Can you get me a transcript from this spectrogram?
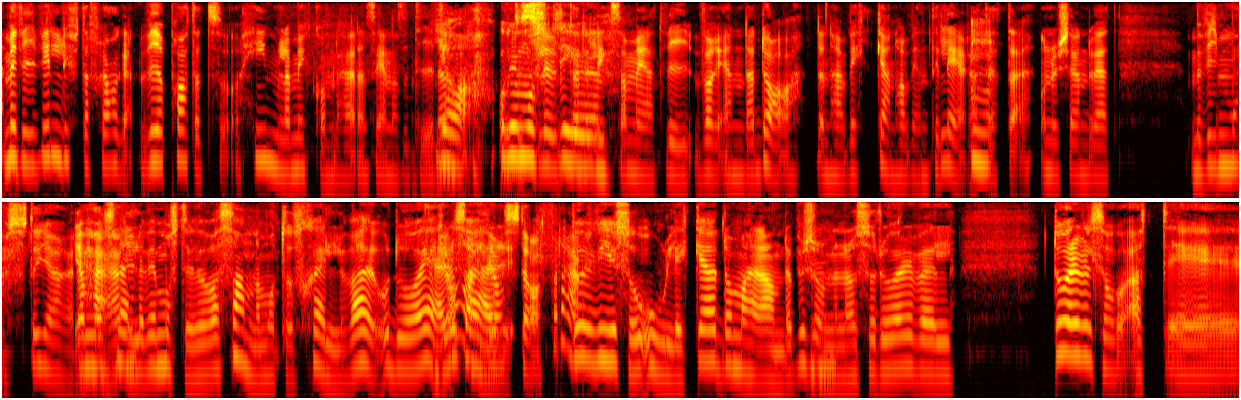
Men vi vill lyfta frågan. Vi har pratat så himla mycket om det här den senaste tiden. Ja, och och vi det måste slutade ju- liksom med att vi varenda dag den här veckan har ventilerat Mm. detta. Och nu kände vi att men vi måste göra det ja, här. men snälla, vi måste vara sanna mot oss själva. Och då är ja, det så här. jag står för det Då är här. vi ju så olika, de här andra personerna. Mm. Så då är det väl, då är det väl så att, eh,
